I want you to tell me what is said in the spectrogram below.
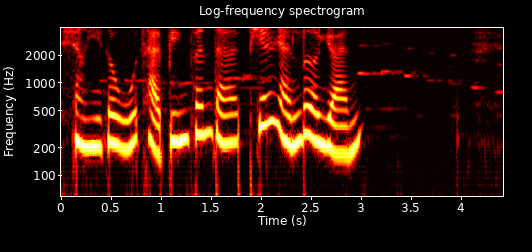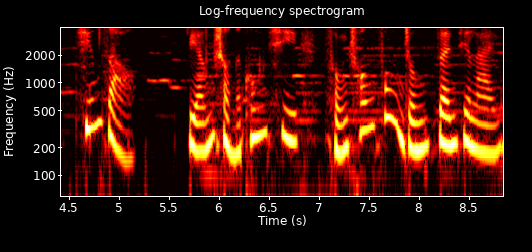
像一个五彩缤纷的天然乐园。清早，凉爽的空气从窗缝中钻进来。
